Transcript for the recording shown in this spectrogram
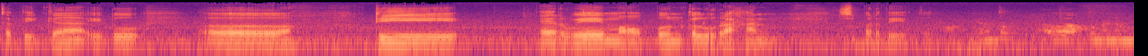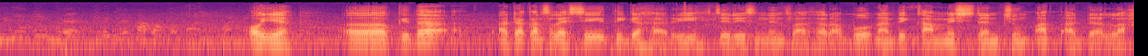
ketiga itu eh, di RW maupun kelurahan seperti itu. Untuk eh, waktu menunggunya nih ber- kira-kira kapan Pak pengumumannya? Oh iya, eh, kita adakan seleksi tiga hari, jadi Senin, Selasa, Rabu. Nanti Kamis dan Jumat adalah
